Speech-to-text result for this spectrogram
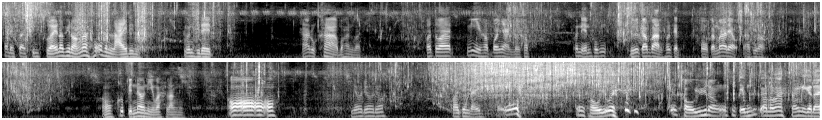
ถ้าเด็กไก่กินสวยเนาะพี่น้องเนาะโอ้มันหลายดินี่มันสิได้หาลูกค้าบ้านวันเพราะตัวมีครับบางอย่างเลยครับเพิ่นเห็นผมถือกลับบ้านเพิ่นก็โหกันมาแล้วนะพี่น้องเอ๋อคือเป็นแนวนี้วะหลังนี้ อ๋ออ๋ออ๋อเดี๋ยวเดี๋ยวเดี๋ยวไปจังไหนโอ้ยังเขาอยู่เว้ยยังเขาอยู่พี่น้องเต็มกันแล้ววะทั้งนี้ก็ได้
